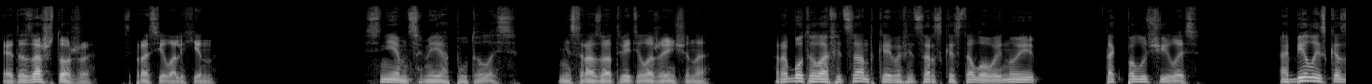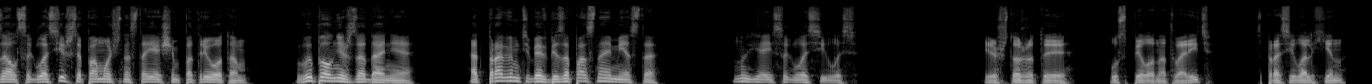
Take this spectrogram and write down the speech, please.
«Это за что же?» — спросил Альхин. «С немцами я путалась», — не сразу ответила женщина. Работала официанткой в офицерской столовой, ну и так получилось. А Белый сказал, согласишься помочь настоящим патриотам, выполнишь задание, отправим тебя в безопасное место. Ну, я и согласилась. «И что же ты успела натворить?» — спросил Альхин.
